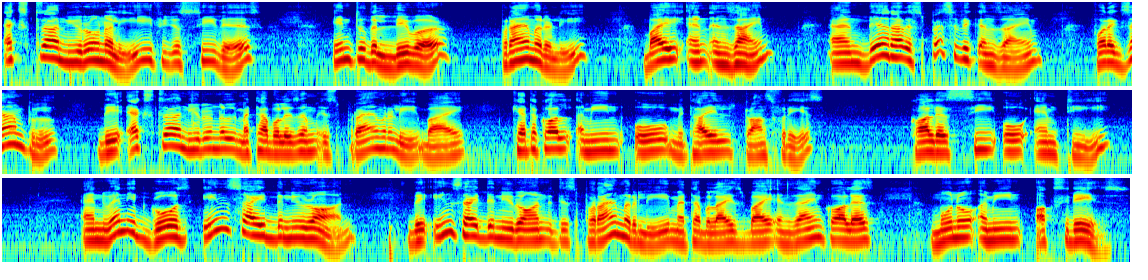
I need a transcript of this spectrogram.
extra neuronally if you just see this into the liver primarily by an enzyme and there are specific enzyme. For example, the extra neuronal metabolism is primarily by catecholamine O methyl transferase called as COMT and when it goes inside the neuron, the inside the neuron it is primarily metabolized by enzyme called as monoamine oxidase.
